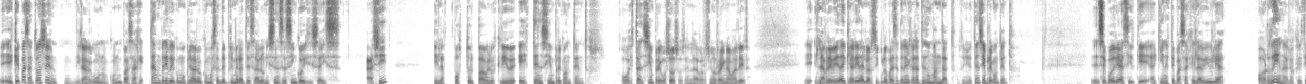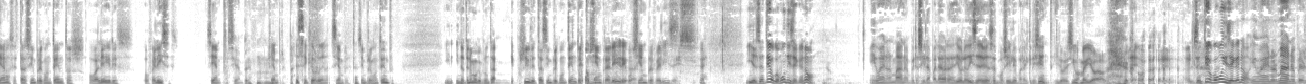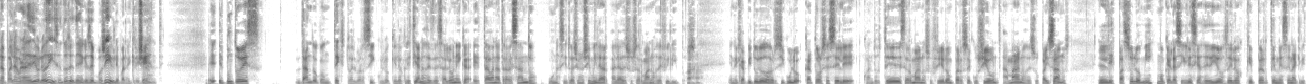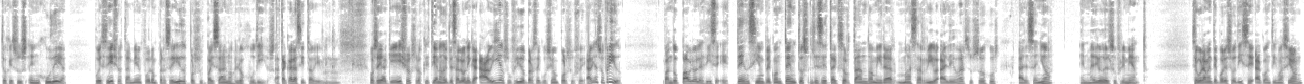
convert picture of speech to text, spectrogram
Eh, ¿Qué pasa entonces? Dirán algunos, con un pasaje tan breve como claro como es el de 1 Tesalonicenses 5:16. Allí el apóstol Pablo escribe, estén siempre contentos, o estad siempre gozosos en la versión Reina Valera. Eh, la brevedad y claridad del versículo parece tener el carácter de un mandato. ¿sí? Estén siempre contentos. Eh, se podría decir que aquí en este pasaje de la Biblia ordena a los cristianos estar siempre contentos o alegres o felices. Siempre, Siempre. Siempre. Parece que ordena, siempre. Están siempre contentos. Y, y no tenemos que preguntar, ¿es posible estar siempre contento Es o como- siempre como- alegre o siempre feliz? Es- eh, Y el sentido común dice que no. no. Y bueno, hermano, pero si la palabra de Dios lo dice, debe ser posible para el creyente. Y lo decimos medio... como- El sentido común dice que no. Y bueno, hermano, pero la palabra de Dios lo dice, entonces tiene que ser posible para el creyente. Eh, El punto es, dando contexto al versículo, que los cristianos de Tesalónica estaban atravesando una situación similar a la de sus hermanos de Filipos. Ajá. En el capítulo 2, versículo 14 se lee, cuando ustedes, hermanos, sufrieron persecución a manos de sus paisanos, les pasó lo mismo que a las iglesias de Dios de los que pertenecen a Cristo Jesús en Judea, pues ellos también fueron perseguidos por sus paisanos los judíos. Hasta acá la cita bíblica. O sea que ellos, los cristianos de Tesalónica, habían sufrido persecución por su fe. Habían sufrido. Cuando Pablo les dice estén siempre contentos, les está exhortando a mirar más arriba, a elevar sus ojos al Señor en medio del sufrimiento. Seguramente por eso dice a continuación,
